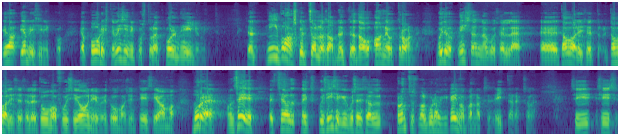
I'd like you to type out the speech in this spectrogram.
ja, ja vesinikku. Ja boorist ja vesinikust tuleb kolm heeliumit. see on nii puhas kui üldse olla saab, nüüd ta aneutroonne. Muidu, mis on nagu selle eh, tavalise, tavalise selle tuumafusiooni või tuumasünteesijaama mure, on see, et seal näiteks, kui see isegi, kui see seal Prantsusmaal kunagi käima pannakse, see ITER, eks ole, siis, siis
